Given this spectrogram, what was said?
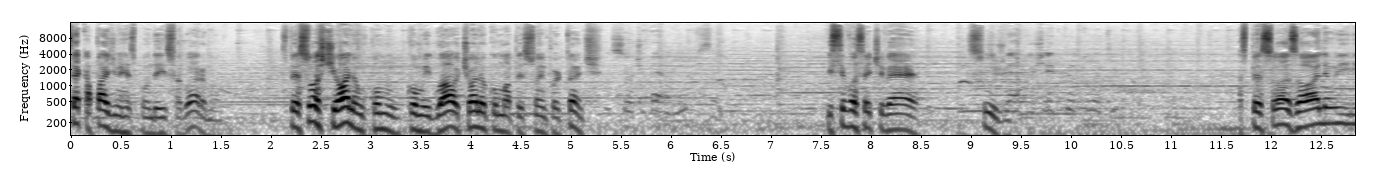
Você é capaz de me responder isso agora, mano? As pessoas te olham como, como igual, te olham como uma pessoa importante? Se eu tiver limpo, sim. E se você tiver sujo? É do jeito que eu tô aqui. As pessoas olham e,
